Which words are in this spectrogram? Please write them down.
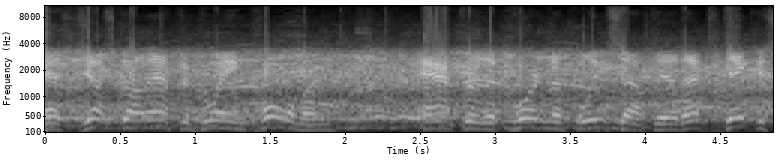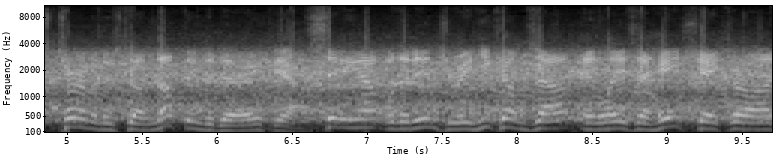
has just gone after Duane Coleman after the cordon of police out there. That's Dacus Turman, who's done nothing today. Yeah. Sitting out with an injury. He comes out and lays a hay shaker on.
